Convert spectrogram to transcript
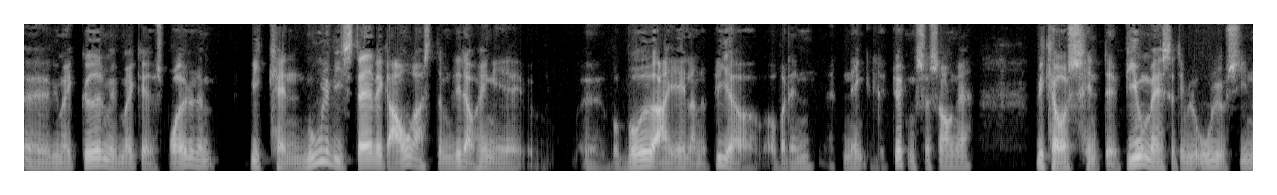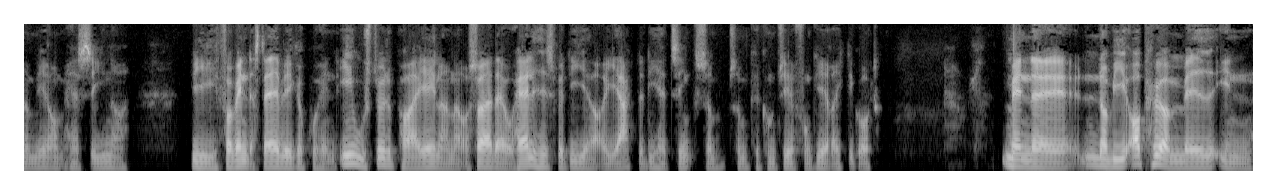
øh, vi må ikke gøde dem, vi må ikke øh, sprøjte dem. Vi kan muligvis stadigvæk afreste dem, lidt afhængig af, øh, hvor våde arealerne bliver, og, og hvordan den enkelte dyrkningssæson er. Vi kan også hente øh, biomasse, det vil Ole jo sige noget mere om her senere. Vi forventer stadigvæk at kunne hente EU-støtte på arealerne, og så er der jo herlighedsværdier og jagt og de her ting, som, som kan komme til at fungere rigtig godt. Men øh, når vi ophører med en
